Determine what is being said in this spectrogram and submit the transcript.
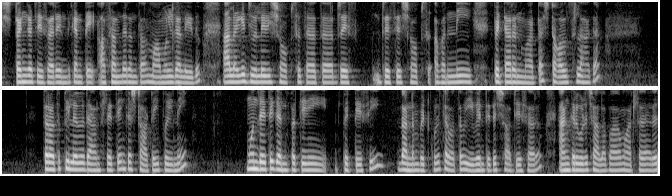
ఇష్టంగా చేశారు. ఎందుకంటే ఆ సందరంతా మామూలుగా లేదు. అలాగే జ్యువెలరీ షాప్స్ తర్వాత డ్రెస్ డ్రెస్సెస్ షాప్స్ అవన్నీ పెట్టారనమాట స్టాల్స్ లాగా. తర్వాత పిల్లల డాన్స్లు అయితే ఇంకా స్టార్ట్ అయిపోయినాయి. ముందైతే గణపతిని పెట్టేసి దండం పెట్టుకుని తర్వాత ఈవెంట్ అయితే స్టార్ట్ చేశారు. యాంకర్ కూడా చాలా బాగా మాట్లాడారు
